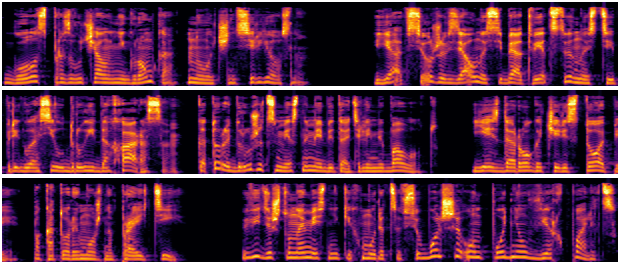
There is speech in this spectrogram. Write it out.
Голос прозвучал негромко, но очень серьезно. «Я все же взял на себя ответственность и пригласил друида Хараса, который дружит с местными обитателями болот. Есть дорога через топи, по которой можно пройти». Видя, что наместники хмурятся все больше, он поднял вверх палец.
